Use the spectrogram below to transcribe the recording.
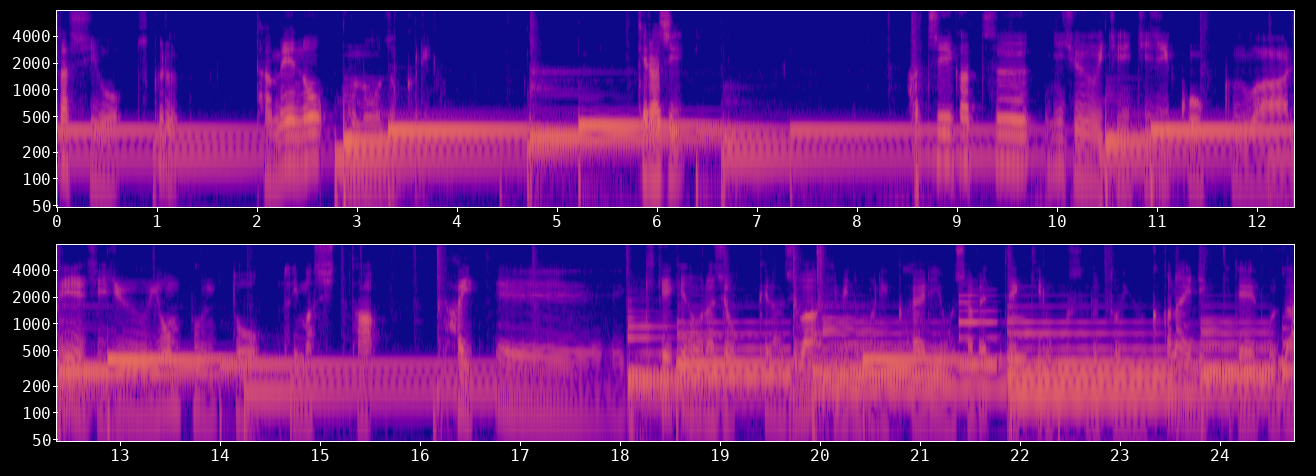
冊子を作るためのものづくり。ケラジ。8月21日時刻は0時14分となりました。はいえー、KKK のラジオ。ケラジは日々の振り返りをしゃべって記録するという書かない日記でござい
